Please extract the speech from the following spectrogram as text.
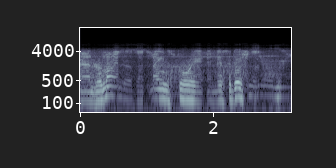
And reminder that main story in this edition.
